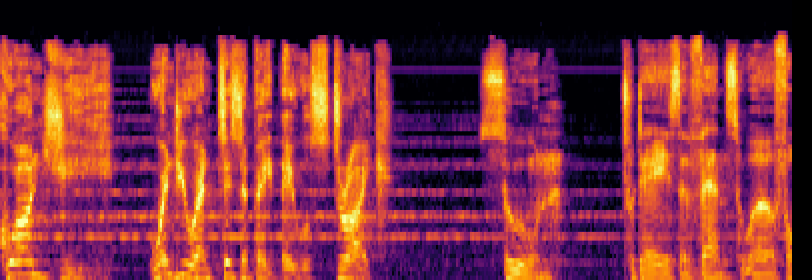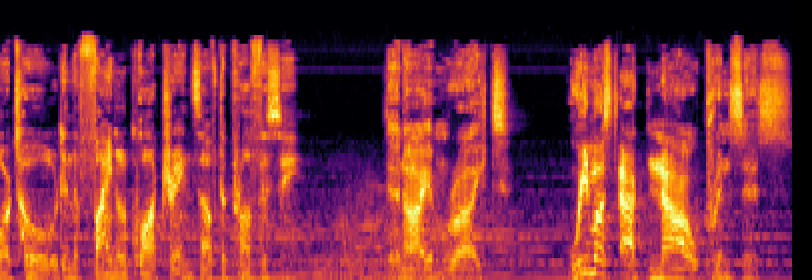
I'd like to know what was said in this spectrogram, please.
Quan Chi, when do you anticipate they will strike? Soon. Today's events were foretold in the final quatrains of the prophecy. Then I am right. We must act now, Princess.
